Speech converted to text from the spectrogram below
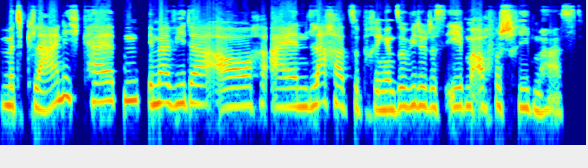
mit Kleinigkeiten immer wieder auch ein Lacher zu bringen, so wie du das eben auch beschrieben hast.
